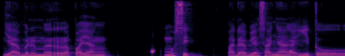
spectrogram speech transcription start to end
ya bener-bener apa yang musik pada biasanya kayak gitu.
